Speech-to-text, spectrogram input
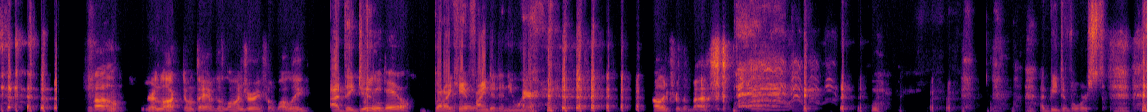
Wow, you're in luck. Don't they have the lingerie football league? Uh, they do, They do. but I can't do. find it anywhere. Probably for the best. I'd be divorced. I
